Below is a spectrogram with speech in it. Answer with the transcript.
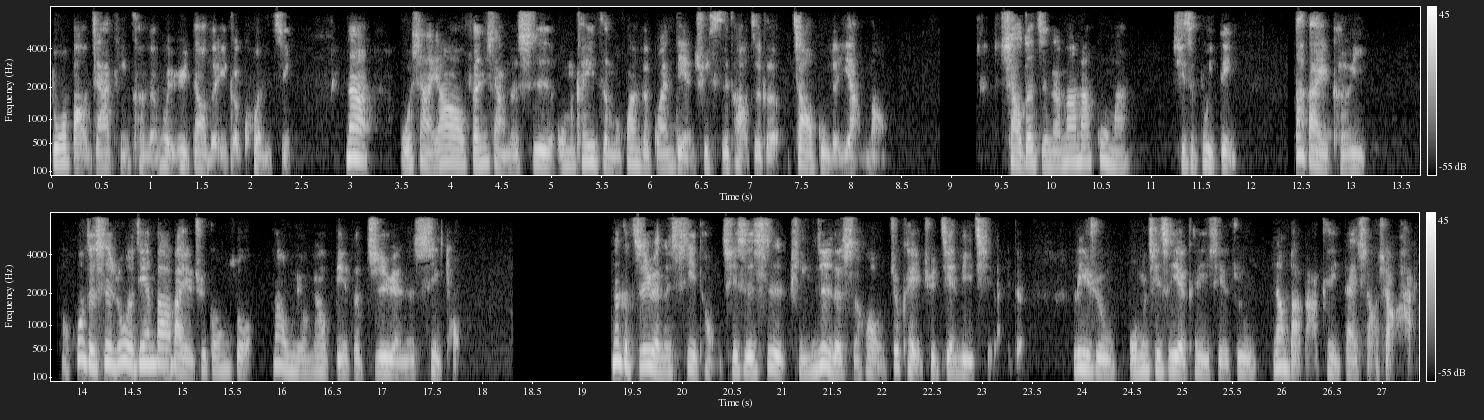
多宝家庭可能会遇到的一个困境。那我想要分享的是，我们可以怎么换个观点去思考这个照顾的样貌？小的只能妈妈顾吗？其实不一定，爸爸也可以。或者是如果今天爸爸也去工作，那我们有没有别的支援的系统？那个支援的系统其实是平日的时候就可以去建立起来的。例如，我们其实也可以协助让爸爸可以带小小孩。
